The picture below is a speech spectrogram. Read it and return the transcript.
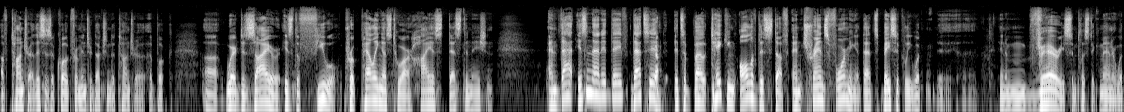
of Tantra. This is a quote from Introduction to Tantra, a book, uh, where desire is the fuel propelling us to our highest destination. And that isn't that it, Dave? That's it. Yep. It's about taking all of this stuff and transforming it. That's basically what, uh, in a very simplistic manner, what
